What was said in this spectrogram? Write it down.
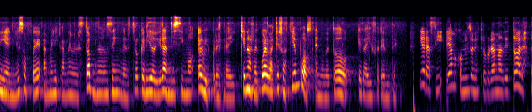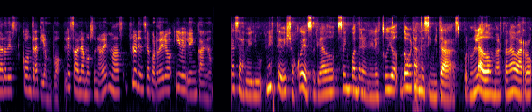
Bien, y eso fue American Never Stop Dancing de nuestro querido y grandísimo Elvis Presley, que nos recuerda aquellos tiempos en donde todo era diferente. Y ahora sí, le damos comienzo a nuestro programa de todas las tardes Contratiempo. Les hablamos una vez más Florencia Cordero y Belén Cano. Gracias, Belu. En este bello jueves soleado se encuentran en el estudio dos grandes invitadas. Por un lado, Marta Navarro,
